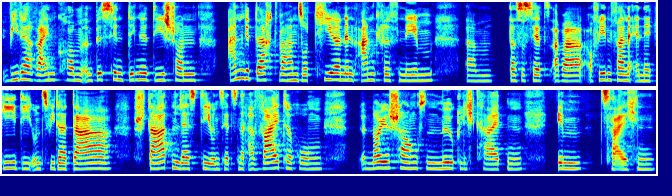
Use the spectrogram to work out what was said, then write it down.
Wiederreinkommen, ein bisschen Dinge, die schon angedacht waren, sortieren, in Angriff nehmen. Ähm, das ist jetzt aber auf jeden Fall eine Energie, die uns wieder da starten lässt, die uns jetzt eine Erweiterung, neue Chancen, Möglichkeiten im Zeichen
